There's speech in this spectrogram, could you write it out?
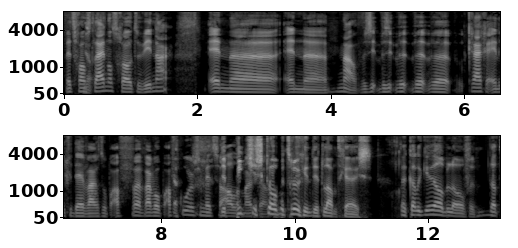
Met Frans Ja. Klein als grote winnaar. En, eh, en eh, nou, we, we, we, we, krijgen enig idee waar, het op af, eh, waar we op afkoersen met z'n De allen. maar pietjes zo. komen terug in dit land, Gijs. Dat kan ik je wel beloven. Dat,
